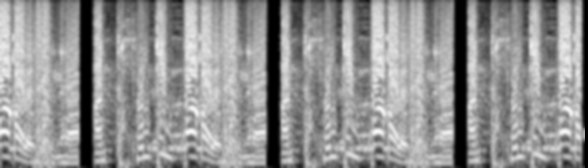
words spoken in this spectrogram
バカですね。あんた本当にバカですね。あんた本当にバカですね。あんた本当にバカ。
